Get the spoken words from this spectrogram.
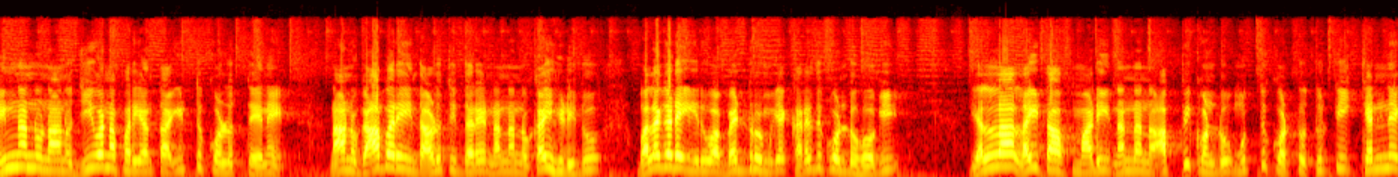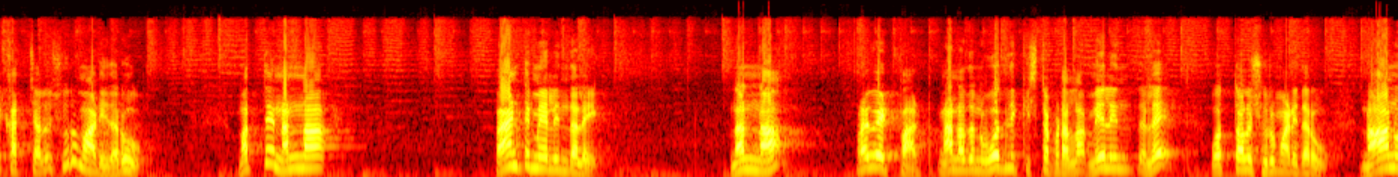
ನಿನ್ನನ್ನು ನಾನು ಜೀವನ ಪರ್ಯಂತ ಇಟ್ಟುಕೊಳ್ಳುತ್ತೇನೆ. ನಾನು ಗಾಬರಿಯಿಂದ ಅಳುತ್ತಿದ್ದರೆ ನನ್ನನ್ನು ಕೈ ಹಿಡಿದು ಬಲಗಡೆ ಇರುವ ಬೆಡ್ರೂಮ್ಗೆ ಕರೆದುಕೊಂಡು ಹೋಗಿ. ಎಲ್ಲ ಲೈಟ್ ಆಫ್ ಮಾಡಿ ನನ್ನನ್ನು ಅಪ್ಪಿಕೊಂಡು ಮುತ್ತು ಕೊಟ್ಟು ತುಟಿ ಕೆನ್ನೆ ಕಚ್ಚಲು ಶುರು ಮಾಡಿದರು. ಮತ್ತೆ ನನ್ನ ಪ್ಯಾಂಟ್ ಮೇಲಿಂದಲೇ, ನನ್ನ ಪ್ರೈವೇಟ್ ಪಾರ್ಟ್ ನಾನು ಅದನ್ನು ಓದಲಿಕ್ಕೆ ಇಷ್ಟಪಡಲ್ಲ, ಮೇಲಿಂದಲೇ ಒತ್ತಲು ಶುರು ಮಾಡಿದರು. ನಾನು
